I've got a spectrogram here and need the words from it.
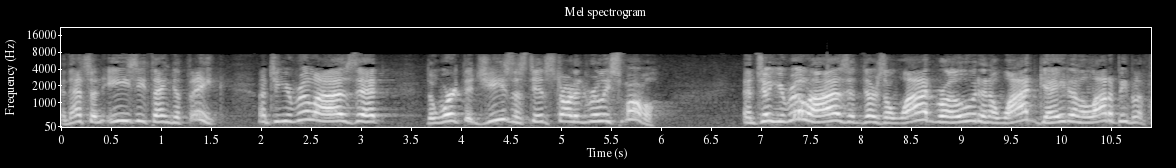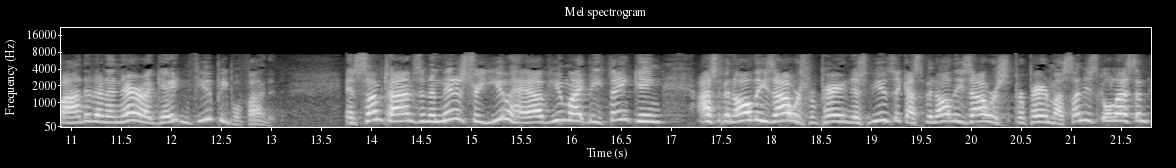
And that's an easy thing to think until you realize that the work that Jesus did started really small. Until you realize that there's a wide road and a wide gate and a lot of people that find it and a narrow gate and few people find it. And sometimes in the ministry you have, you might be thinking, I spend all these hours preparing this music. I spend all these hours preparing my Sunday school lesson.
